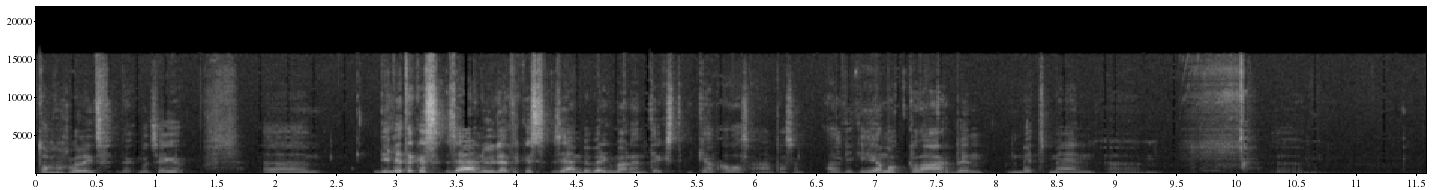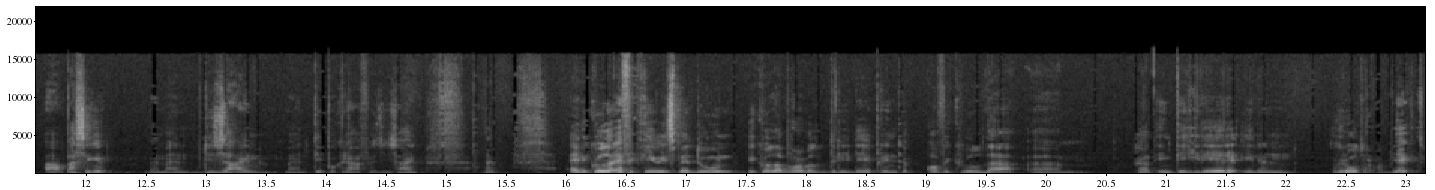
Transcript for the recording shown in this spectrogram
toch nog wel iets dat ik moet zeggen. Ehm, die lettertjes zijn nu lettertjes, zijn bewerkbaar in tekst. Ik kan alles aanpassen. Als ik helemaal klaar ben met mijn ehm, aanpassingen, met mijn design, mijn typografisch design, en ik wil er effectief iets mee doen, ik wil dat bijvoorbeeld 3D printen, of ik wil dat gaan integreren in een groter object.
